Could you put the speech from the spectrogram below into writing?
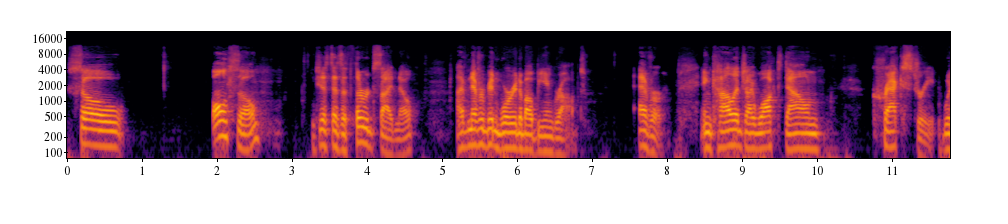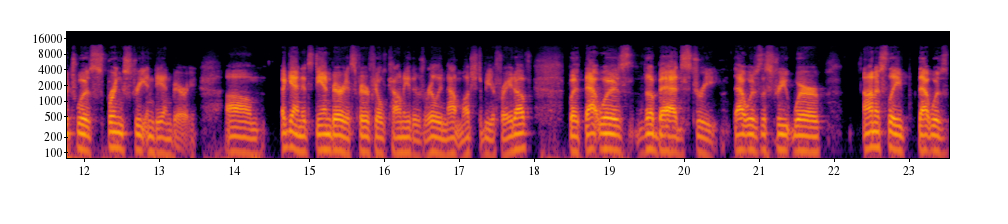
So, also, just as a third side note, I've never been worried about being robbed. Ever. In college, I walked down Crack Street, which was Spring Street in Danbury. Um, again, it's Danbury, it's Fairfield County. There's really not much to be afraid of, but that was the bad street. That was the street where, honestly, that was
